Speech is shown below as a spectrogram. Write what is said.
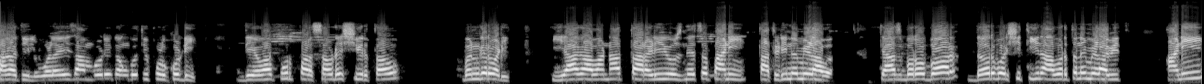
भागातील वळई जांभोडी गंगोती पुळकोटी देवापूर पळसावडे शिरताव बनगरवाडी या गावांना तारळी योजनेचं पाणी तातडीनं मिळावं. त्याचबरोबर दरवर्षी तीन आवर्तनं मिळावीत आणि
